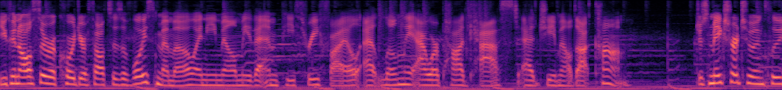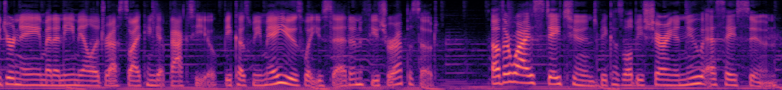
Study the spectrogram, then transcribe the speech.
You can also record your thoughts as a voice memo and email me the MP3 file at lonelyhourpodcast at gmail.com. Just make sure to include your name and an email address so I can get back to you, because we may use what you said in a future episode. Otherwise, stay tuned because I'll be sharing a new essay soon.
